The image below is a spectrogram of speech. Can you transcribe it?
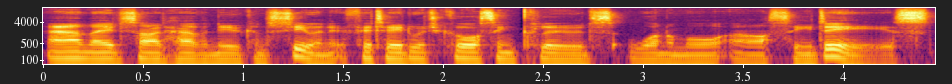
and they decide to have a new consumer unit fitted, which of course includes one or more RCDs.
